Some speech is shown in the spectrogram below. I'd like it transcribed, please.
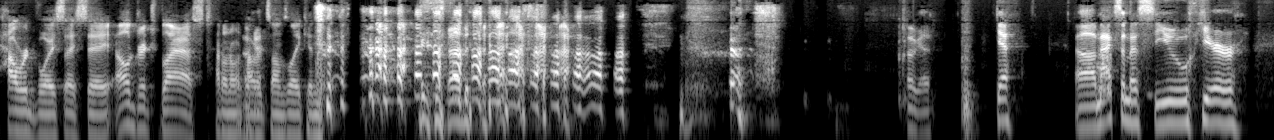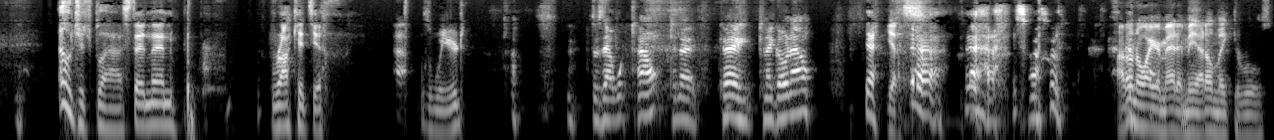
Howard voice, I say Eldritch Blast. I don't know what Okay. Howard sounds like in Okay. Yeah. Uh, Maximus, you hear Eldritch Blast, and then rock hits you. That was weird. Does that count? Can I can I can I go now? Yes. yeah, yeah. I don't know why you're mad at me. I don't make the rules.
